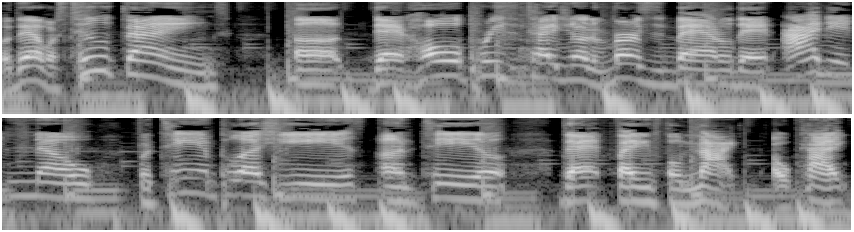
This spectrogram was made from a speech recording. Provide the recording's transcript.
But there was two things uh, that whole presentation of the versus battle that I didn't know for 10 plus years until that fateful night, okay?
